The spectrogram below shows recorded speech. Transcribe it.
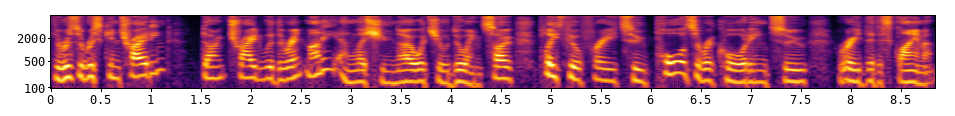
There is a risk in trading. Don't trade with the rent money unless you know what you're doing. So please feel free to pause the recording to read the disclaimer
